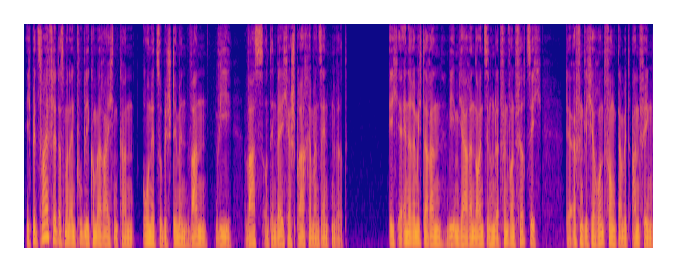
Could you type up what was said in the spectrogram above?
Ich bezweifle, dass man ein Publikum erreichen kann, ohne zu bestimmen, wann, wie, was und in welcher Sprache man senden wird. Ich erinnere mich daran, wie im Jahre 1945 der öffentliche Rundfunk damit anfing,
